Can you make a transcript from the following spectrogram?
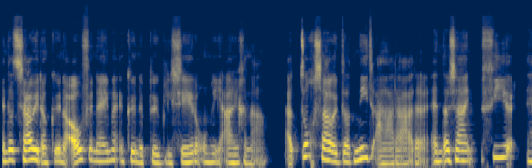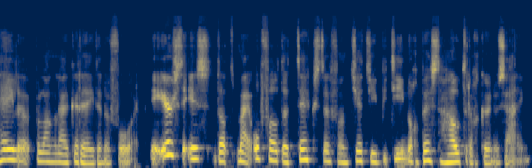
En dat zou je dan kunnen overnemen en kunnen publiceren onder je eigen naam. Nou, toch zou ik dat niet aanraden. En daar zijn vier hele belangrijke redenen voor. De eerste is dat mij opvalt dat teksten van ChatGPT nog best houterig kunnen zijn.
